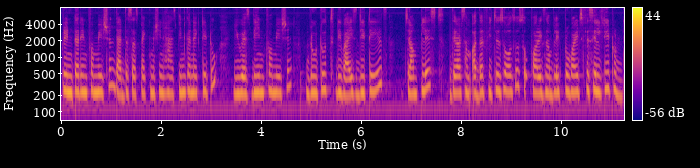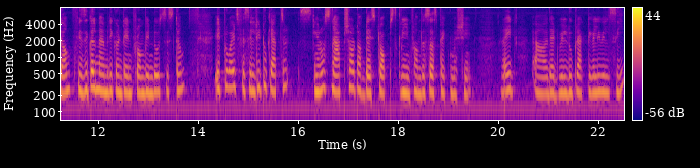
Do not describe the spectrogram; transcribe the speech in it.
printer information that the suspect machine has been connected to, USB information, Bluetooth device details, jump lists. There are some other features also. So, for example, it provides facility to dump physical memory content from Windows system. It provides facility to capture you know snapshot of desktop screen from the suspect machine, right. Uh, that we will do practically we will see.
